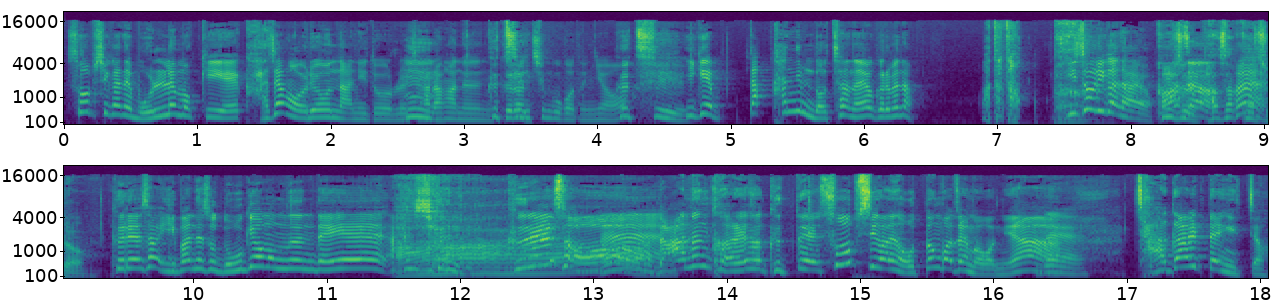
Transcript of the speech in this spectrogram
수업 시간에 몰래 먹기에 가장 어려운 난이도를 음, 자랑하는 그치. 그런 친구거든요. 그치. 이게 딱 한 입 넣잖아요. 그러면 아다닥 이 소리가 나요. 그렇죠. 맞아. 바삭하죠. 네. 그래서 입안에서 녹여 먹는 데에 한 아~ 시간입니다. 그래서 네. 나는 그래서 그때 수업 시간에 어떤 과자를 먹었냐? 네. 자갈땡 있죠.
